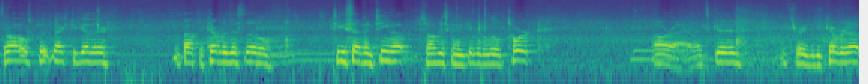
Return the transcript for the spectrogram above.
Throttle's put back together. I'm about to cover this little T17 up, so I'm just going to give it a little torque. Alright, that's good. It's ready to be covered up.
